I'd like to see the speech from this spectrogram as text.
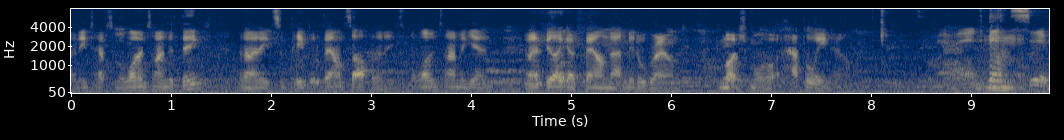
I need to have some alone time to think, and I need some people to bounce off, and I need some alone time again. And I feel like I've found that middle ground much more happily now. Yeah, man, Mm. that's sick.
